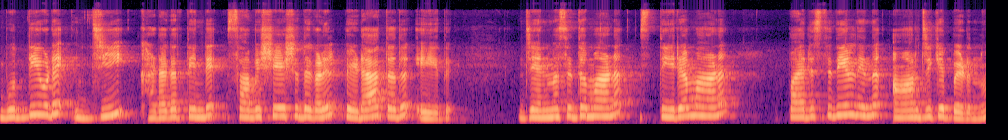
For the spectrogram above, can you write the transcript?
ബുദ്ധിയുടെ ജി ഘടകത്തിന്റെ സവിശേഷതകളിൽ പെടാത്തത് ഏത്? ജന്മസിദ്ധമാണ് സ്ഥിരമാണ് പരിസ്ഥിതിയിൽ നിന്ന് ആർജിക്കപ്പെടുന്നു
